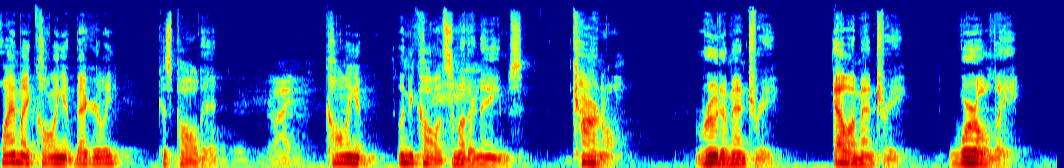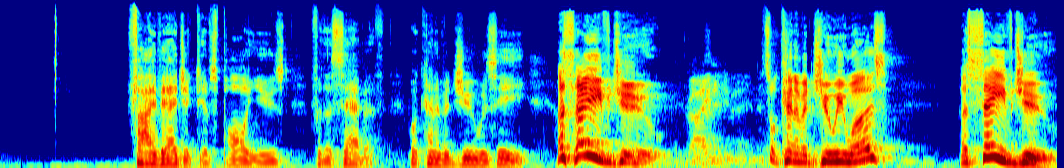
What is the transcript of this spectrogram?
Why am I calling it beggarly? Because Paul did. Right. Calling it, let me call it some other names carnal, rudimentary, elementary, worldly. Five adjectives Paul used for the Sabbath. What kind of a Jew was he? A saved Jew. Right. That's what kind of a Jew he was a saved Jew.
